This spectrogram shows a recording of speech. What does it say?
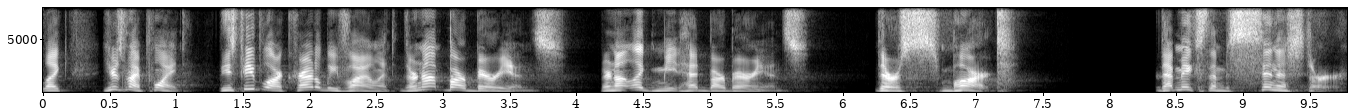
like, here's my point. These people are incredibly violent. They're not barbarians, they're not like meathead barbarians. They're smart. That makes them sinister.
